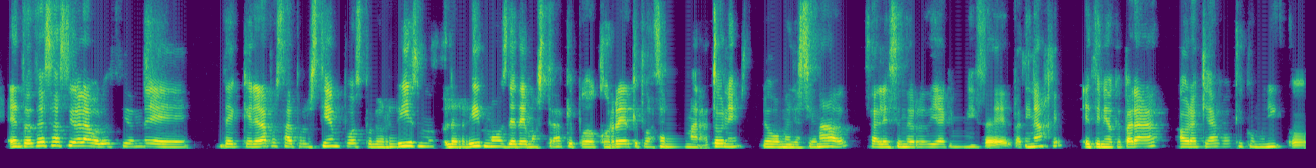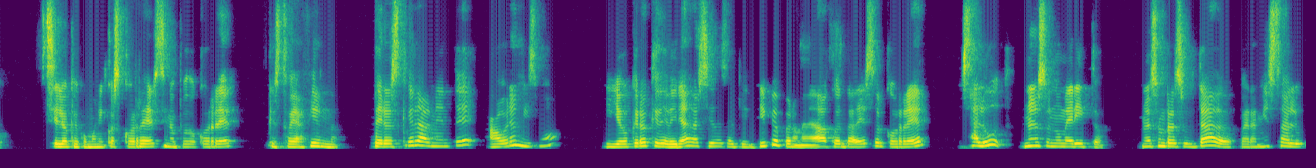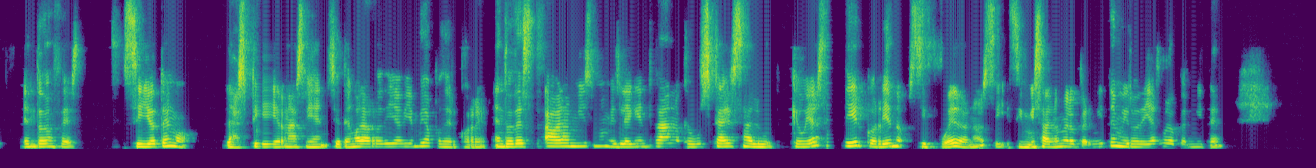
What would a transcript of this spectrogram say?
Entonces ha sido la evolución de, de querer apostar por los tiempos, por los ritmos, los ritmos, de demostrar que puedo correr, que puedo hacer maratones. Luego me he lesionado, esa lesión de rodilla que me hice el patinaje, he tenido que parar. Ahora, ¿qué hago? ¿Qué comunico? Si lo que comunico es correr, si no puedo correr, ¿qué estoy haciendo? Pero es que realmente ahora mismo, y yo creo que debería haber sido desde el principio, pero me he dado cuenta de eso, el correr salud, no es un numerito, no es un resultado, para mí es salud. Entonces, si yo tengo las piernas bien, si tengo la rodilla bien voy a poder correr. Entonces ahora mismo mis leggings run lo que busca es salud, que voy a seguir corriendo si puedo, ¿no? Si, si mi salud me lo permite, mis rodillas me lo permiten.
